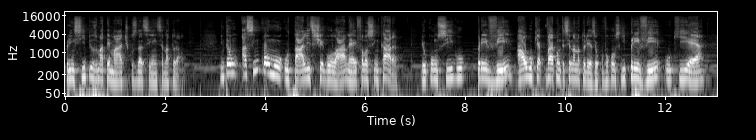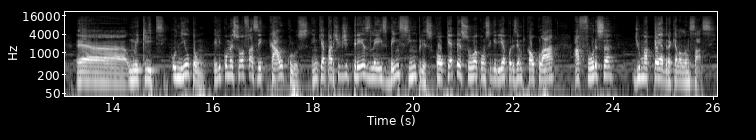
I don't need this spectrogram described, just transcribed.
Princípios Matemáticos da Ciência Natural. Então, assim como o Thales chegou lá, né, e falou assim, cara, eu consigo prever algo que vai acontecer na natureza, eu vou conseguir prever o que é é, um eclipse. O Newton ele começou a fazer cálculos em que a partir de três leis bem simples qualquer pessoa conseguiria, por exemplo, calcular a força de uma pedra que ela lançasse,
